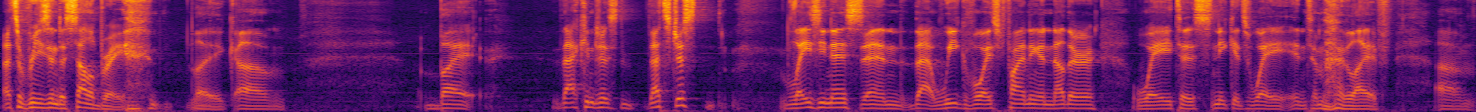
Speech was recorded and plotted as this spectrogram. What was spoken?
that's a reason to celebrate. like, um, but that can just that's just laziness and that weak voice finding another way to sneak its way into my life. Um,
